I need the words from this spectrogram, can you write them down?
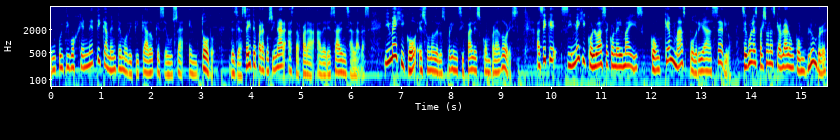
un cultivo genéticamente modificado que se usa en todo, desde aceite para cocinar hasta para aderezar ensaladas. Y México es uno de los principales compradores. Así que si México lo hace con el maíz, ¿con qué más podría hacerlo? Según las personas que hablaron con Bloomberg,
